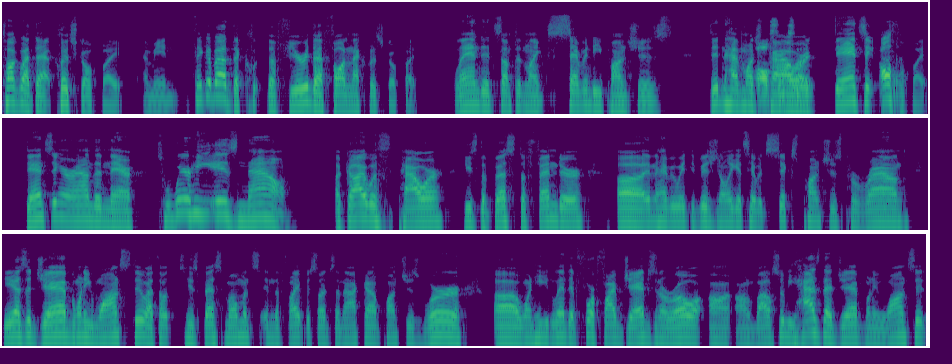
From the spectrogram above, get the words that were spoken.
talk about that Klitschko fight. I mean, think about the the Fury that fought in that Klitschko fight. Landed something like 70 punches, didn't have much awful power, fight. dancing, awful fight, dancing around in there to where he is now. A guy with power. He's the best defender uh, in the heavyweight division. Only gets hit with six punches per round. He has a jab when he wants to. I thought his best moments in the fight, besides the knockout punches, were uh, when he landed four or five jabs in a row on, on Wild. So he has that jab when he wants it.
